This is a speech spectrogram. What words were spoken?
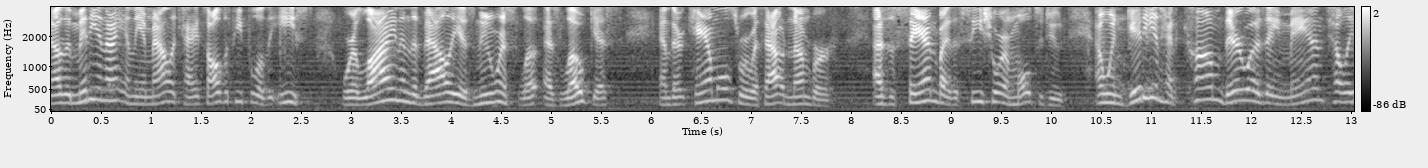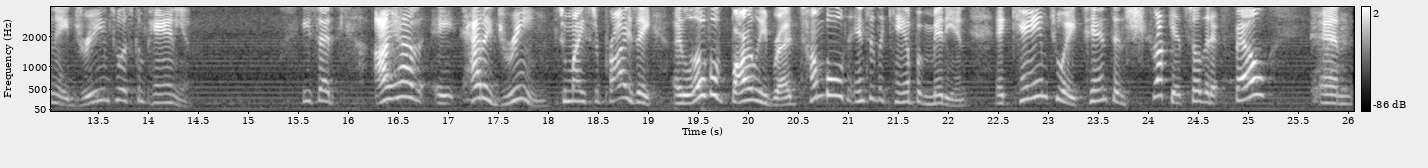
Now the Midianite and the Amalekites, all the people of the east, were lying in the valley as numerous lo- as locusts, and their camels were without number, as the sand by the seashore in multitude. And when Gideon had come, there was a man telling a dream to his companion. He said, I have a, had a dream. To my surprise, a, a loaf of barley bread tumbled into the camp of Midian. It came to a tent and struck it so that it fell and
